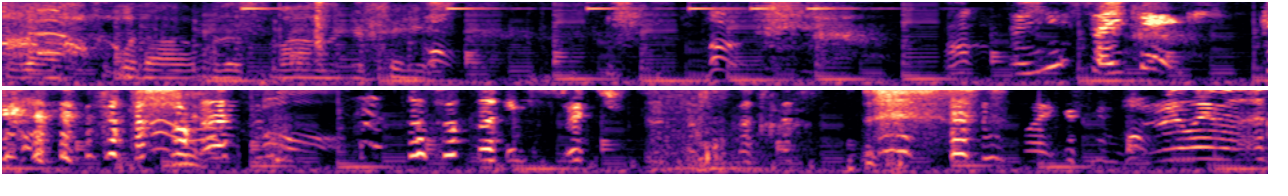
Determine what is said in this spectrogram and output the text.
thrust with a with a smile on your face. Are you psychic? That's what the expression like, really, man?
